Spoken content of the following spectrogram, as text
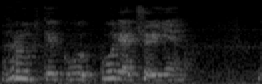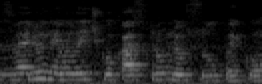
Грудки курячої. Зварю невеличку каструлю в супику.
